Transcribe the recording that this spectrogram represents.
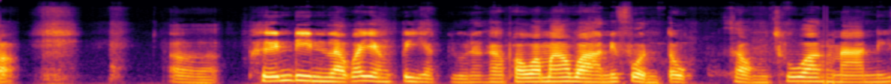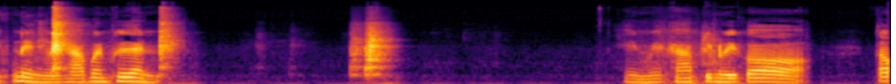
เอ่อพื้นดินเราก็ยังเปียกอยู่นะคะ เพราะว่าเมื่อวานนี้ฝนตกสองช่วงนานนิดหนึ่งนะคะ เพื่อนๆเห็นไหมคะพี่นุ้ยก็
